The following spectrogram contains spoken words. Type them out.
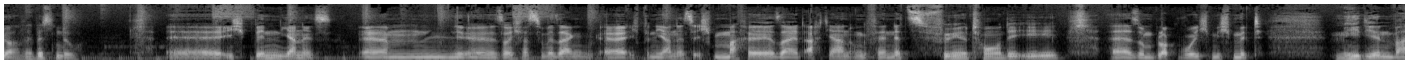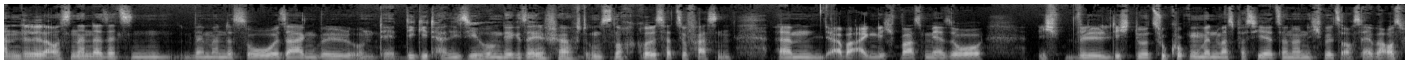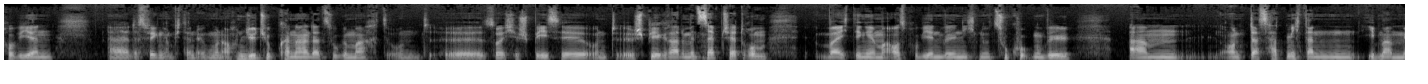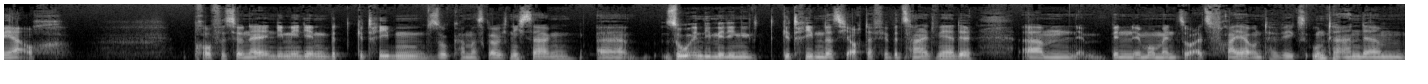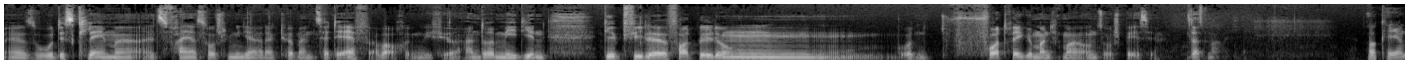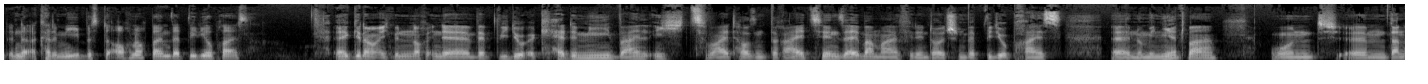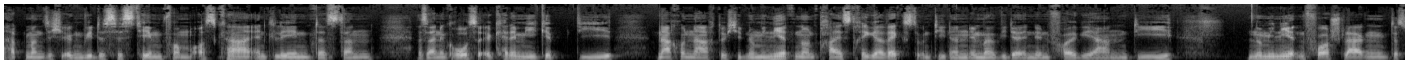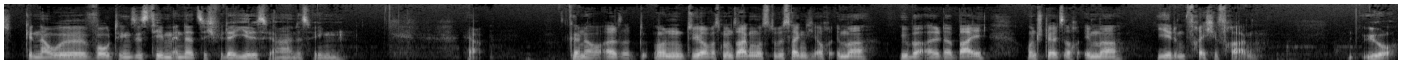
Ja, wer bist denn du? Äh, ich bin Jannis. Ähm, äh, soll ich was zu mir sagen? Äh, ich bin Jannis. Ich mache seit acht Jahren ungefähr netzfeuilleton.de, äh, so ein Blog, wo ich mich mit Medienwandel auseinandersetzen, wenn man das so sagen will, und der Digitalisierung der Gesellschaft, um es noch größer zu fassen. Ähm, aber eigentlich war es mehr so, ich will nicht nur zugucken, wenn was passiert, sondern ich will es auch selber ausprobieren. Äh, deswegen habe ich dann irgendwann auch einen YouTube-Kanal dazu gemacht und äh, solche Späße und äh, spiele gerade mit Snapchat rum, weil ich Dinge immer ausprobieren will, nicht nur zugucken will. Ähm, und das hat mich dann immer mehr auch professionell in die Medien getrieben, so kann man es glaube ich nicht sagen, äh, so in die Medien getrieben, dass ich auch dafür bezahlt werde. Ähm, bin im Moment so als Freier unterwegs, unter anderem äh, so Disclaimer als freier Social Media Redakteur beim ZDF, aber auch irgendwie für andere Medien. Gibt viele Fortbildungen und Vorträge manchmal und so Späße. Das mache ich. Okay, und in der Akademie bist du auch noch beim Webvideopreis? Äh, genau, ich bin noch in der Webvideo Academy, weil ich 2013 selber mal für den Deutschen Webvideopreis äh, nominiert war. Und ähm, dann hat man sich irgendwie das System vom Oscar entlehnt, dass dann es eine große Academy gibt, die nach und nach durch die Nominierten und Preisträger wächst und die dann immer wieder in den Folgejahren die Nominierten vorschlagen. Das genaue Voting-System ändert sich wieder jedes Jahr, deswegen ja. Genau, also und ja, was man sagen muss, du bist eigentlich auch immer überall dabei und stellst auch immer jedem freche Fragen. Ja,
